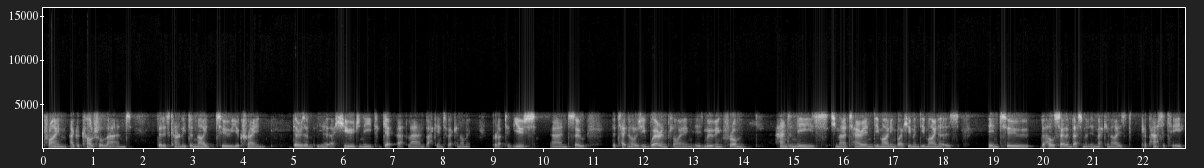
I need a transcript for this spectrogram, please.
prime agricultural land, that is currently denied to Ukraine. There is a, you know, a huge need to get that land back into economic productive use. And so the technology we're employing is moving from hands and knees humanitarian demining by human deminers into the wholesale investment in mechanized capacity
